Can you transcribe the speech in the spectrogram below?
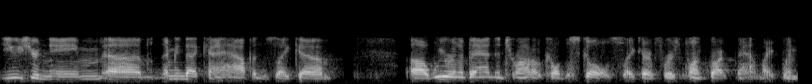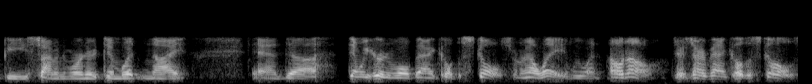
use your name, um, I mean that kind of happens. Like um, uh, we were in a band in Toronto called the Skulls, like our first punk rock band, like Wimpy, Simon Werner, Dimwit, and I. And uh, then we heard of a band called the Skulls from L.A. and we went, "Oh no, there's our band called the Skulls."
